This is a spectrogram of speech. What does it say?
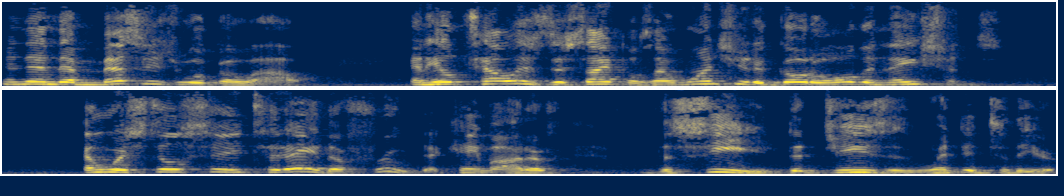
and then the message will go out, and he'll tell his disciples, "I want you to go to all the nations." And we're still seeing today the fruit that came out of the seed that Jesus went into the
